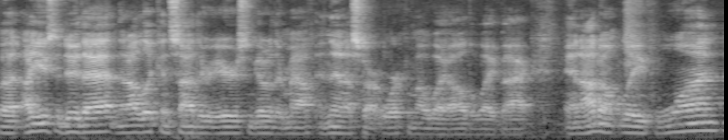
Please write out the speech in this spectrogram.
But I used to do that, and then I look inside their ears and go to their mouth, and then I start working my way all the way back. And I don't leave one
